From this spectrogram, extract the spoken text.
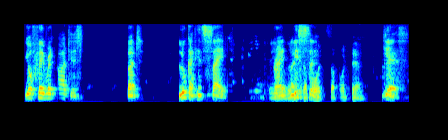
your favorite artist, but look at his side, right? Like Listen. Support, support them. Yes.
